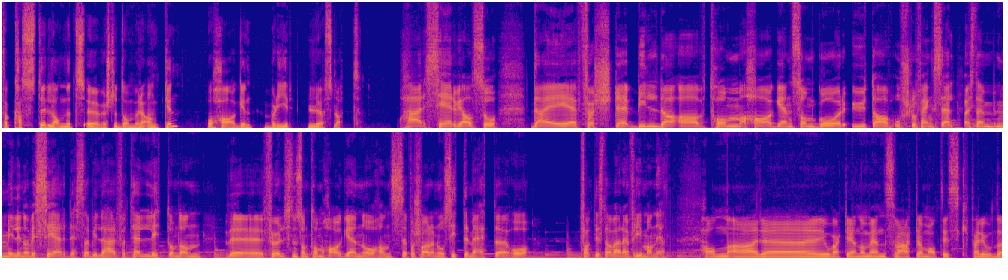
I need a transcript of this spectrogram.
forkaster landets øverste dommere anken, og Hagen blir løslatt. Her ser vi altså de første bildene av Tom Hagen som går ut av Oslo fengsel. Øystein Millie, når vi ser disse bildene her, fortell litt om den øh, følelsen som Tom Hagen og hans forsvarer nå sitter med etter å faktisk da være en fri mann igjen. Han har eh, jo vært igjennom en svært dramatisk periode.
